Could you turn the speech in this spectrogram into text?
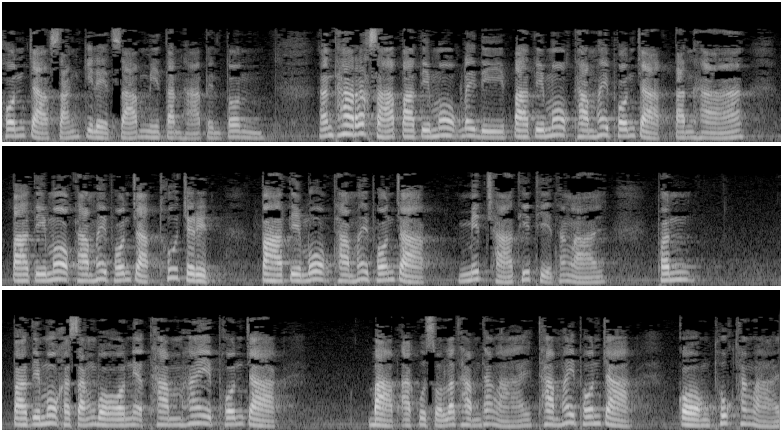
พ้นจากสังกิเลสสามมีตันหาเป็นต้นนั้นถ้ารักษาปาติโมกได้ดี ปาติโมกทำให้พ้นจากตันหา ปาติโมกทำให้พ้นจากทุจริต ปาติโมกทำให้พ้นจากมิจฉาทิฏฐิทั้งหลาย พันปาติโมกขสังวรเนี่ยทำให้พ้นจากบาปอากุศลธรรมทั้งหลายทำให้พ้นจากกองทุกข์ทั้งหลาย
